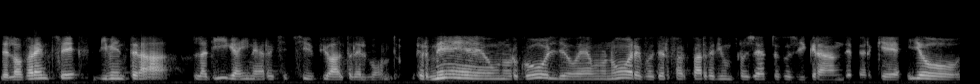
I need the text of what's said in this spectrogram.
dell'opera in sé diventerà la diga in RCC più alta del mondo. Per me è un orgoglio, è un onore poter far parte di un progetto così grande perché io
